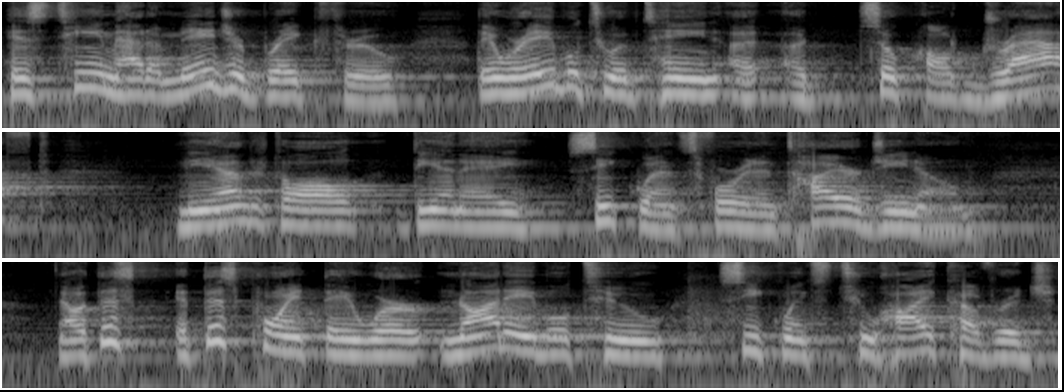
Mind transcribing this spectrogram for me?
his team had a major breakthrough. They were able to obtain a, a so called draft Neanderthal DNA sequence for an entire genome. Now, at this, at this point, they were not able to sequence to high coverage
